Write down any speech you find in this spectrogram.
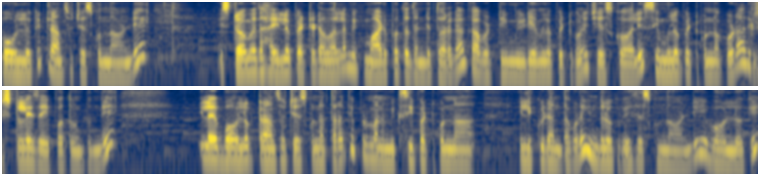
బౌల్లోకి ట్రాన్స్ఫర్ చేసుకుందామండి. స్టవ్ మీద హైలో పెట్టడం వల్ల మీకు మాడిపోతుందండి త్వరగా. కాబట్టి మీడియంలో పెట్టుకొని చేసుకోవాలి. సిమ్లో పెట్టుకున్నా కూడా అది క్రిస్టలైజ్ అయిపోతుంటుంది ఇలా బౌల్లోకి ట్రాన్స్ఫర్ చేసుకున్న తర్వాత ఇప్పుడు మనం మిక్సీ పట్టుకున్న ఈ లిక్విడ్ అంతా కూడా ఇందులోకి వేసేసుకుందామండి ఈ బౌల్లోకి.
